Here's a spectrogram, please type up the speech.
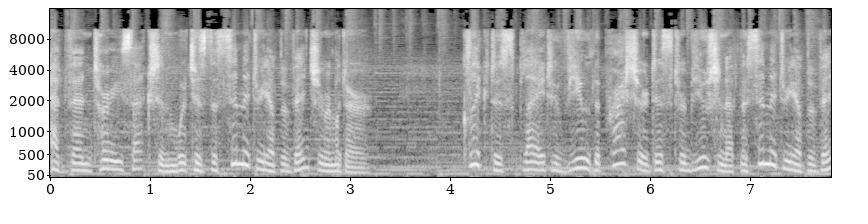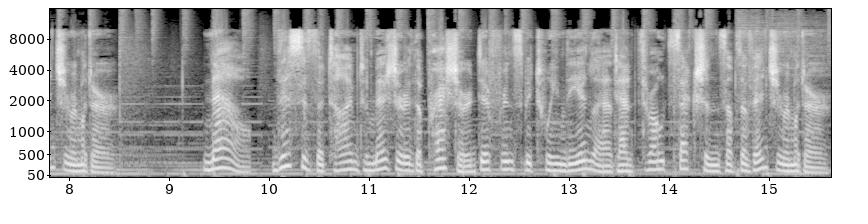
at Venturi section which is the symmetry of the venturimeter. Click display to view the pressure distribution at the symmetry of the venturimeter. Now, this is the time to measure the pressure difference between the inlet and throat sections of the venturimeter.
